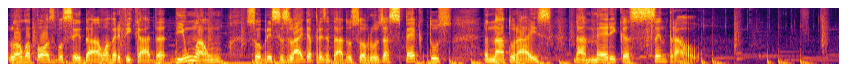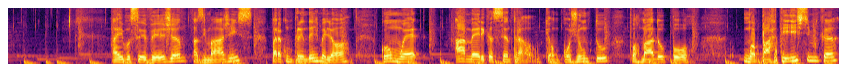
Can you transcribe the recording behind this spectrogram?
logo após você dar uma verificada de um a um sobre esse slide apresentado sobre os aspectos naturais da América Central. Aí você veja as imagens para compreender melhor como é a América Central, que é um conjunto formado por uma parte istmica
